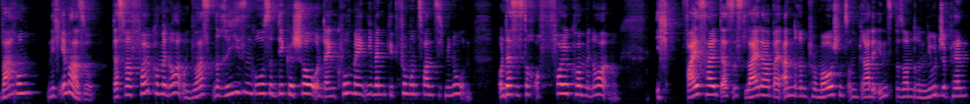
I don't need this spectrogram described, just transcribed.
warum nicht immer so? Das war vollkommen in Ordnung. Du hast eine riesengroße, dicke Show und dein Co-Main-Event geht 25 Minuten. Und das ist doch auch vollkommen in Ordnung. Ich weiß halt, dass es leider bei anderen Promotions und gerade insbesondere New Japan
